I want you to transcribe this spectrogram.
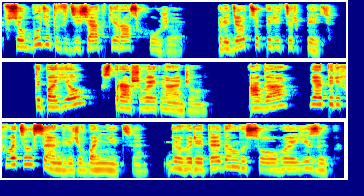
все будет в десятки раз хуже. Придется перетерпеть. «Ты поел?» – спрашивает Найджел. «Ага, я перехватил сэндвич в больнице», – говорит Эдам, высовывая язык.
